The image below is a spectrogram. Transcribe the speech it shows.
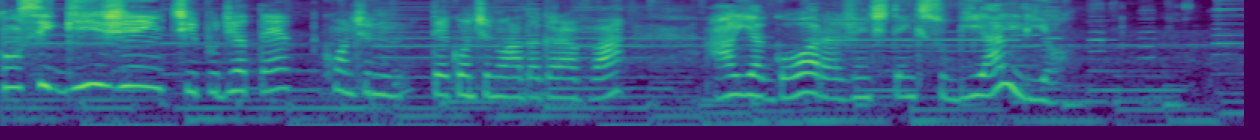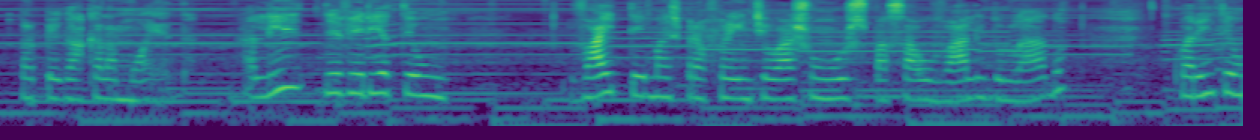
Consegui, gente. Podia até continu ter continuado a gravar. Aí agora a gente tem que subir ali, ó. Pra pegar aquela moeda. Ali deveria ter um... Vai ter mais pra frente, eu acho, um urso passar o vale do lado. 41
